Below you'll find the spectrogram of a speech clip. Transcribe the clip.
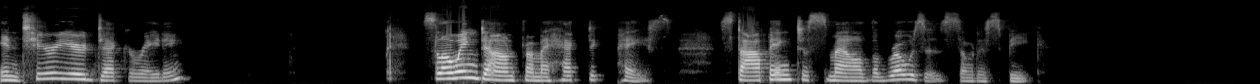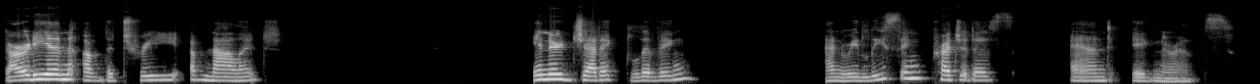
interior decorating, slowing down from a hectic pace stopping to smell the roses, so to speak. Guardian of the tree of knowledge, energetic living, and releasing prejudice and ignorance.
